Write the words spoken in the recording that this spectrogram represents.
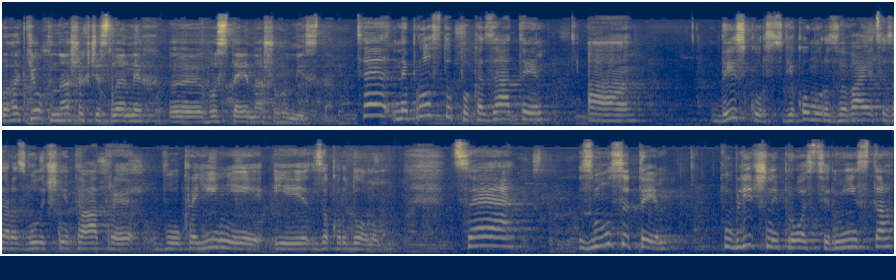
багатьох наших численних е, гостей нашого міста. Це не просто показати а, дискурс, в якому розвиваються зараз вуличні театри в Україні і за кордоном. Це змусити публічний простір міста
